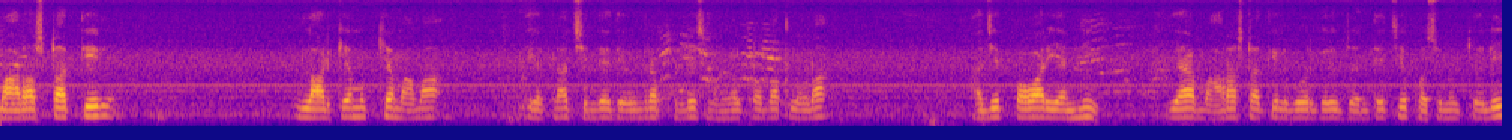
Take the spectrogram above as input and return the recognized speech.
महाराष्ट्रातील लाडके मुख्य मामा एकनाथ शिंदे देवेंद्र फडणवीस मंगलप्रभात लोढा अजित पवार यांनी या महाराष्ट्रातील गोरगरीब जनतेची फसवणूक केली.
